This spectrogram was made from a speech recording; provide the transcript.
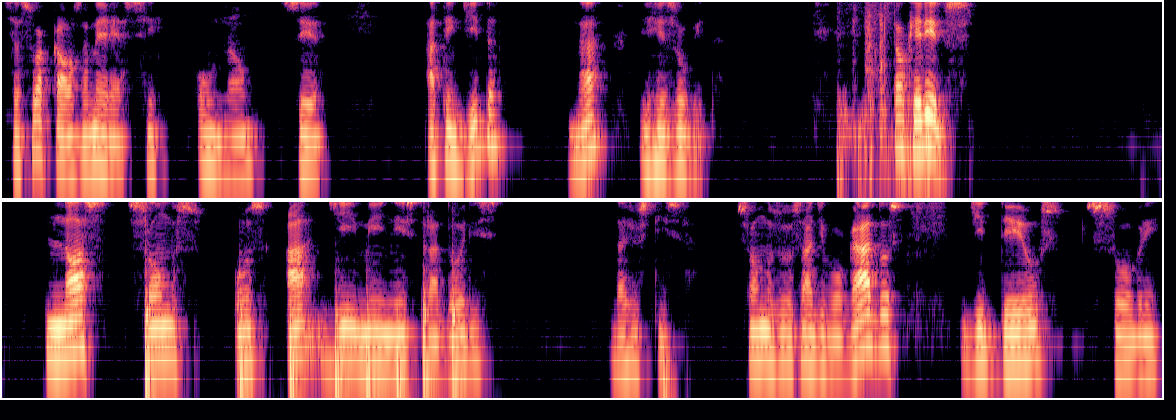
se a sua causa merece ou não ser atendida né, e resolvida. Então, queridos, nós somos os administradores da justiça. Somos os advogados de Deus sobre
